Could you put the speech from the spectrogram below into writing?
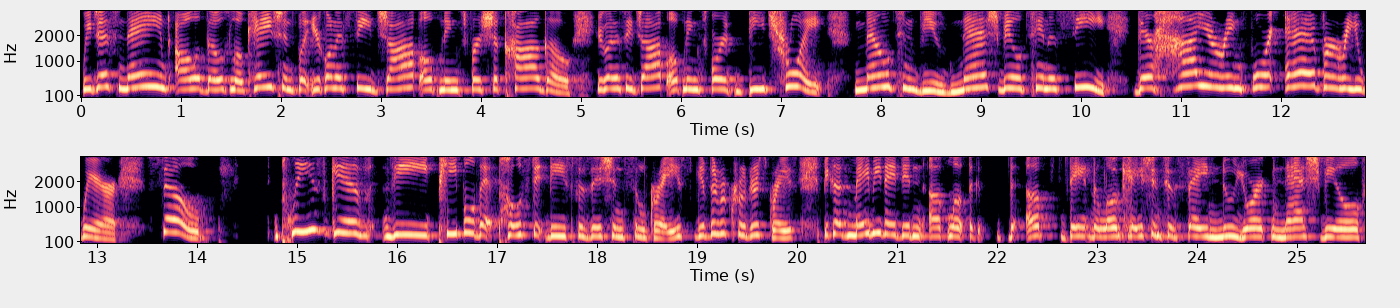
We just named all of those locations, but you're going to see job openings for Chicago. You're going to see job openings for Detroit, Mountain View, Nashville, Tennessee. They're hiring for everywhere. So please give the people that posted these positions some grace, give the recruiters grace because maybe they didn't upload the, the, update the location to say New York, Nashville,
